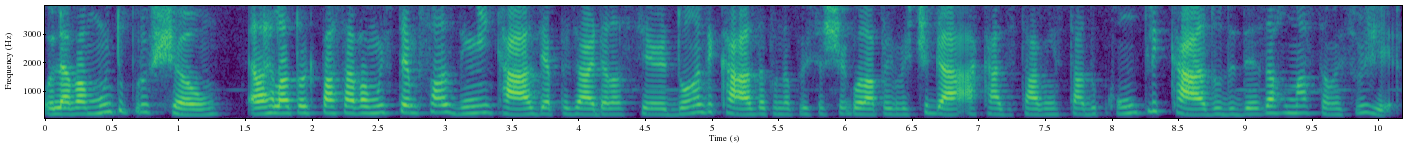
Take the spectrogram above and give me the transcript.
olhava muito para o chão. Ela relatou que passava muito tempo sozinha em casa e, apesar dela ser dona de casa, quando a polícia chegou lá para investigar, a casa estava em estado complicado de desarrumação e sujeira.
